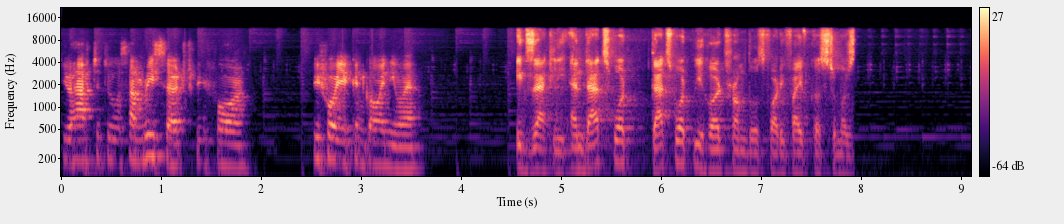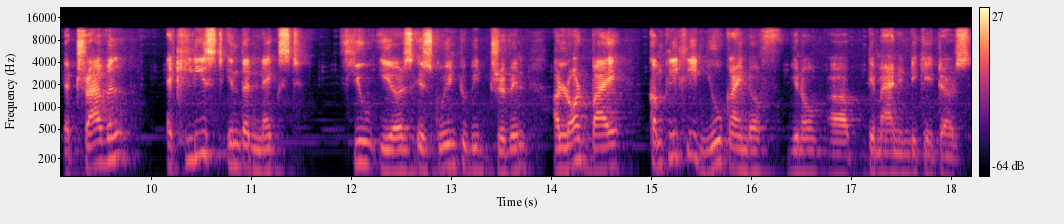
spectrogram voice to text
you have to do some research before before you can go anywhere exactly. And that's what that's what we heard from those 45 customers. The travel at least in the next few years is going to be driven a lot by completely new kind of you know uh, demand indicators.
